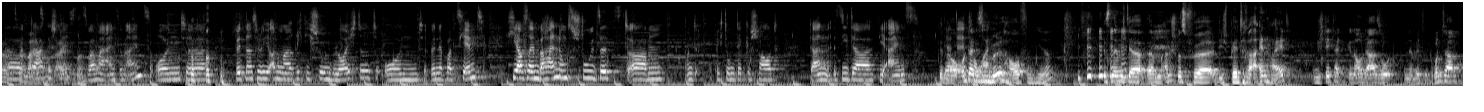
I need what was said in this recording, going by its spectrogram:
ja, äh, dargestellt. 1 ne? Zweimal 1 und 1. Und äh, wird natürlich auch nochmal richtig schön beleuchtet. Und wenn der Patient hier auf seinem Behandlungsstuhl sitzt ähm, und Richtung Decke schaut, dann sieht er die 1 Genau, unter diesem Müllhaufen hier ist nämlich der ähm, Anschluss für die spätere Einheit. Und die steht halt genau da so in der Mitte drunter.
